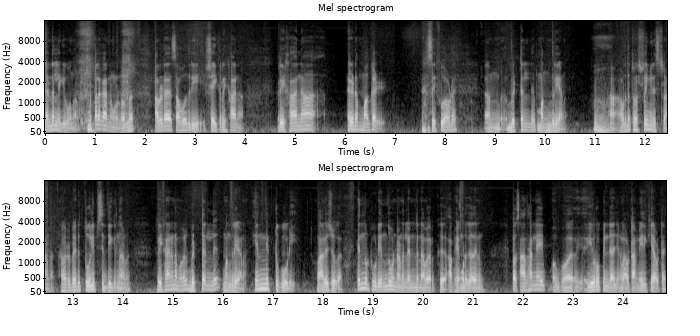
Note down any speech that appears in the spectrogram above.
ലണ്ടനിലേക്ക് പോകുന്നതാണ്. ഇതിന് പല കാരണങ്ങളുണ്ട്. ഒന്ന് അവരുടെ സഹോദരി ഷെയ്ഖ് റിഹാന. റിഹാനയുടെ മകൾ സെയ്ഫു അവിടെ ബ്രിട്ടനിലെ മന്ത്രിയാണ്. ആ, അവിടുത്തെ ട്രഷറി മിനിസ്റ്ററാണ് അവരുടെ പേര് തൂലിപ് സിദ്ദീഖ് എന്നാണ്. റിഹാനയുടെ മകൾ ബ്രിട്ടനിൽ മന്ത്രിയാണ്. എന്നിട്ട് കൂടി ആലോചിച്ച് നോക്കുക എന്നിട്ട് കൂടി എന്തുകൊണ്ടാണ് ലണ്ടൻ അവർക്ക് അഭയം കൊടുക്കാതെ ഇപ്പോൾ സാധാരണയായി യൂറോപ്യൻ രാജ്യങ്ങളാവട്ടെ അമേരിക്ക ആവട്ടെ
